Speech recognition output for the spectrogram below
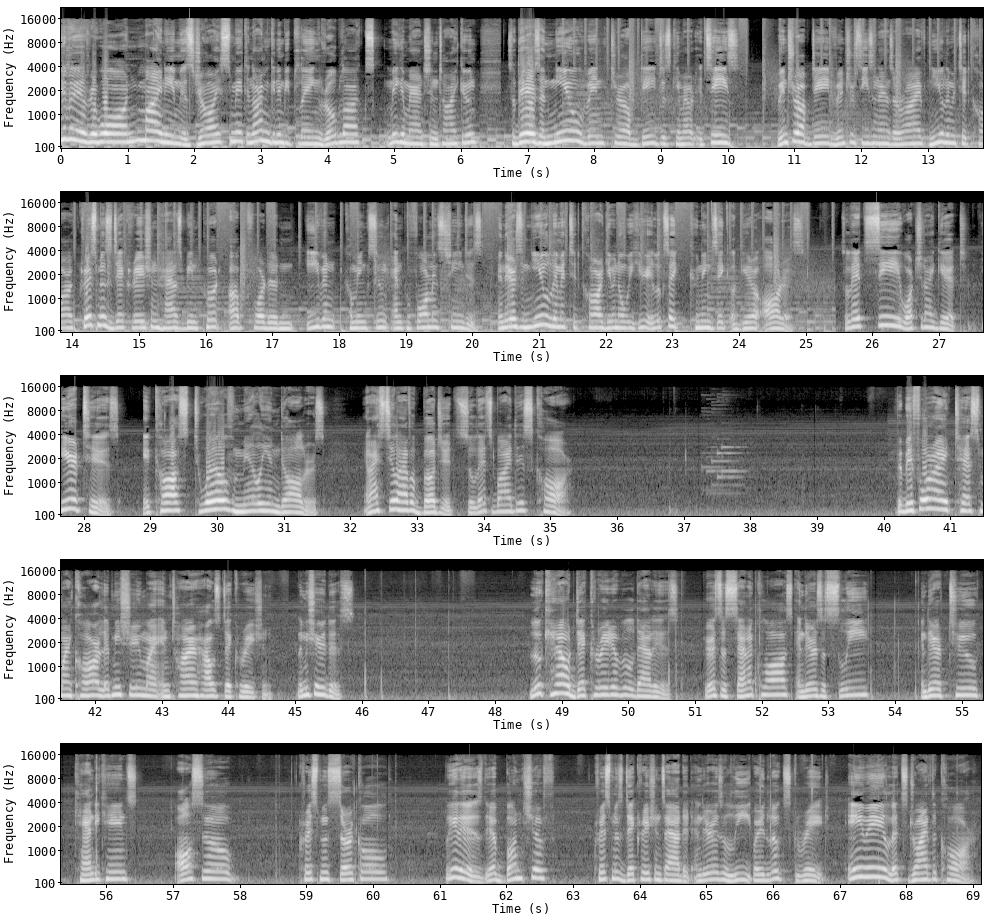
Hello everyone, my name is Joy Smith and I'm gonna be playing Roblox Mega Mansion Tycoon. So there's a new winter update just came out. It says Winter update, winter season has arrived, new limited car, Christmas decoration has been put up for the event coming soon and performance changes. And there's a new limited car given over here. It looks like Koenigsegg Agera RS. So let's see, what should I get? Here it is. It costs $12 million. And I still have a budget, so let's buy this car. But before I test my car, let me show you my entire house decoration. Let me show you this. Look how decoratable that is. There's a Santa Claus and there's a sleigh and there are two candy canes. Also, Christmas circle. Look at this. There are a bunch of Christmas decorations added and there is a leaf, but it looks great. Anyway, let's drive the car.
